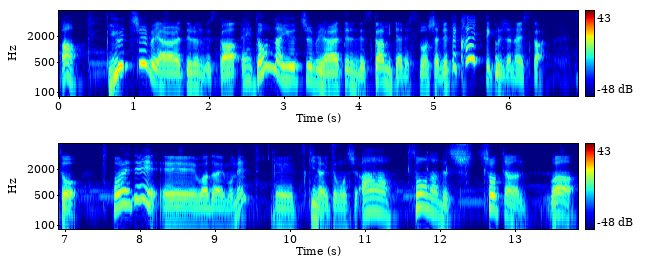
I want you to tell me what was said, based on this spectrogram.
あ YouTube やられてるんですか？えどんな YouTube やられてるんですか？みたいな質問したら絶対返ってくるじゃないですか。そう。それで、えー、話題もね、え尽きないと思うしああそうなんです。しょうちゃんは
